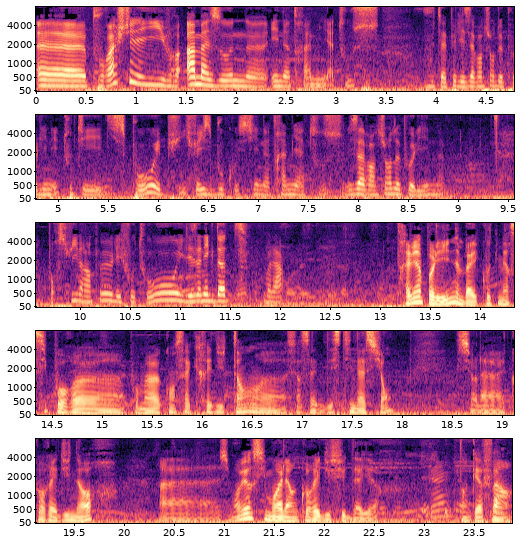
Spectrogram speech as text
euh, pour acheter les livres Amazon et notre ami à tous vous tapez les aventures de Pauline et tout est dispo. Et puis Facebook aussi, notre ami à tous, les aventures de Pauline. Pour suivre un peu les photos et les anecdotes. Voilà. Très bien Pauline, bah écoute, merci pour, euh, pour m'avoir consacré du temps euh, sur cette destination, sur la Corée du Nord. Euh, j'aimerais bien aussi moi aller en Corée du Sud d'ailleurs, tant qu'à faire.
